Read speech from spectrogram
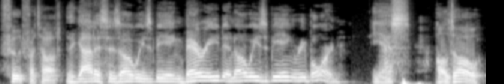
food for thought. The goddess is always being buried and always being reborn. Yes. Although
